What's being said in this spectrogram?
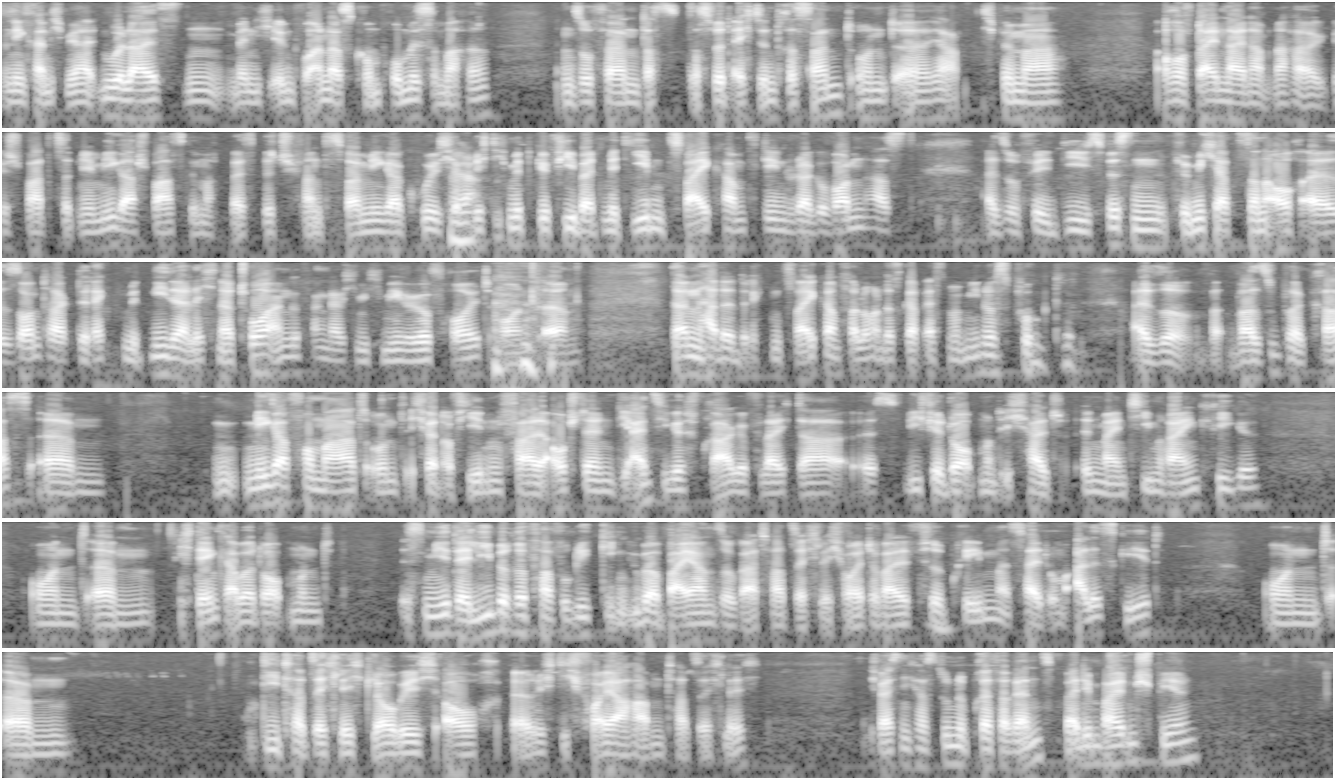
Und den kann ich mir halt nur leisten, wenn ich irgendwo anders Kompromisse mache. Insofern, das, das wird echt interessant und äh, ja, ich bin mal auch auf dein Line-Up nachher gespart. Es hat mir mega Spaß gemacht bei Spitch. Ich fand, es war mega cool. Ich ja. habe richtig mitgefiebert mit jedem Zweikampf, den du da gewonnen hast. Also für die es wissen, für mich hat es dann auch äh, Sonntag direkt mit Niederlechner Tor angefangen. Da habe ich mich mega gefreut. Und ähm, Dann hat er direkt einen Zweikampf verloren, das gab erstmal Minuspunkte. Also war super krass. Ähm, mega Format und ich werde auf jeden Fall aufstellen. Die einzige Frage vielleicht da ist, wie viel Dortmund ich halt in mein Team reinkriege. Und ähm, ich denke aber, Dortmund ist mir der liebere Favorit gegenüber Bayern sogar tatsächlich heute, weil für Bremen es halt um alles geht. Und ähm, die tatsächlich, glaube ich, auch äh, richtig Feuer haben tatsächlich. Ich weiß nicht, hast du eine Präferenz bei den beiden Spielen?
